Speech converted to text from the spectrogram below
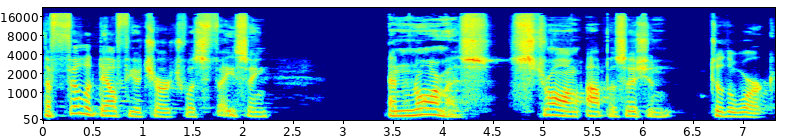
the Philadelphia church was facing enormous, strong opposition to the work.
